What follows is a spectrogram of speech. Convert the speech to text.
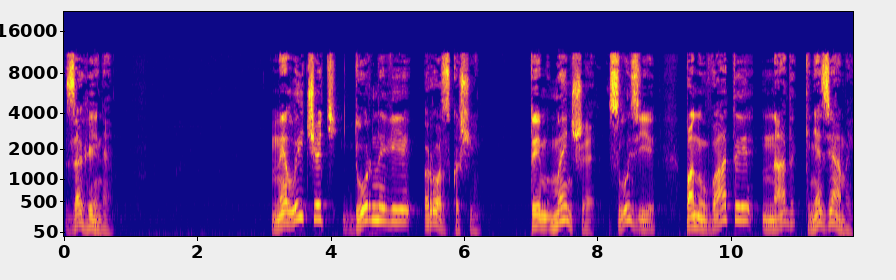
загине. Не личать дурневі розкоші, тим менше слузі панувати над князями.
